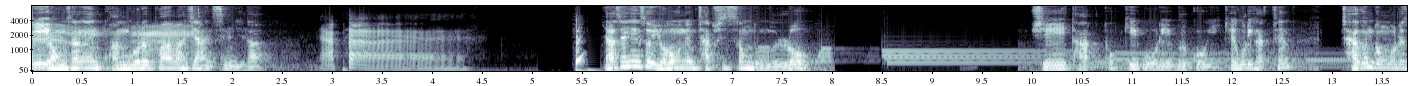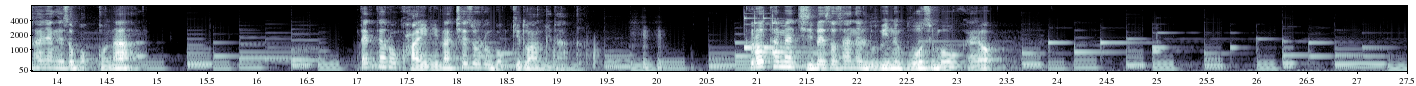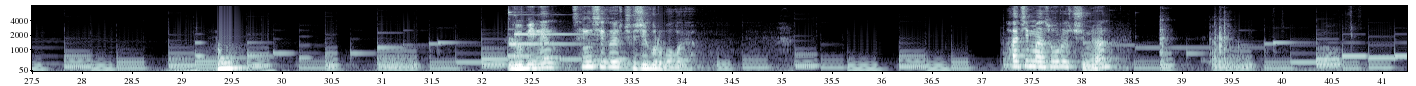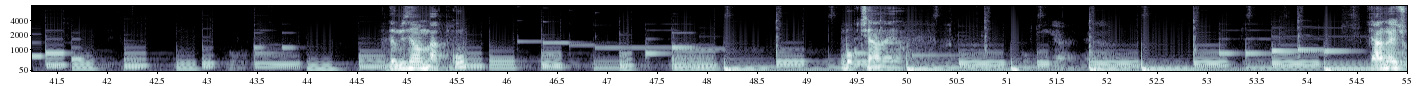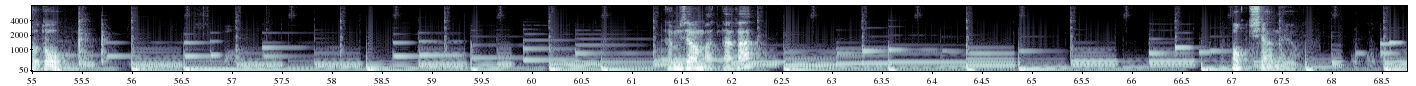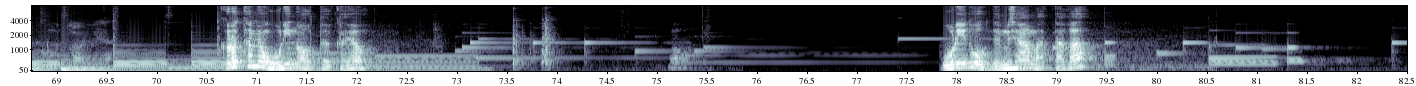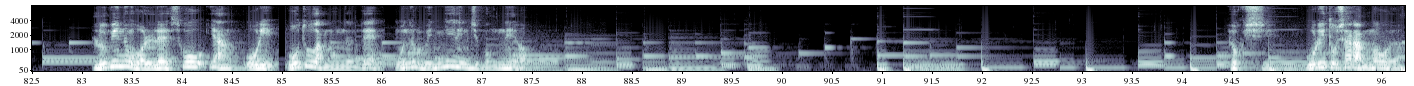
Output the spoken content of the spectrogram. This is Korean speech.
이 영상은 광고를 포함하지 않습니다. 야생에서 여우는 잡식성 동물로 쥐, 닭, 토끼, 오리, 물고기, 개구리 같은 작은 동물을 사냥해서 먹거나 때때로 과일이나 채소를 먹기도 합니다. 그렇다면 집에서 사는 루비는 무엇을 먹을까요? 루비는 생식을 주식으로 먹어요. 하지만 소를 주면 냄새만 맡고 먹지 않아요. 양을 줘도 냄새만 맡다가 먹지 않아요. 그렇다면 오리는 어떨까요? 오리도 냄새만 맡다가 루비는 원래 소, 양, 오리 모두 안 먹는데 오늘은 웬일인지 먹네요. 역시 오리도 잘 안 먹어요.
